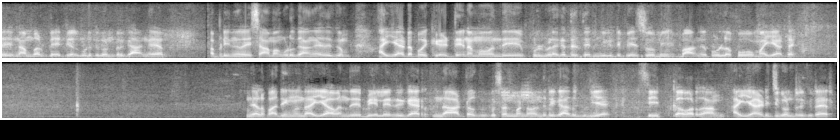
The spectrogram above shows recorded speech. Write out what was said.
சரி நம்பர் பிளேட்டுகள் கொடுத்து கொண்டிருக்காங்க அப்படி நிறைய சாமான் கொடுக்காங்க. இதுக்கும் ஐயாட்ட போய் கேட்டு நம்ம வந்து புல் விளக்கத்தை தெரிஞ்சுக்கிட்டு பேசுவோமே. வாங்க இப்போ உள்ளே போவோம் ஐயாட்ட. இதில் பார்த்தீங்கன்னா இந்த ஐயா வந்து வேலையில் இருக்கார். இந்த ஆட்டோக்கு குஷன் பண்ண வந்திருக்கு. அதுக்குரிய சீட் கவர் தான் ஐயா அடித்து கொண்டிருக்கிறார்.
